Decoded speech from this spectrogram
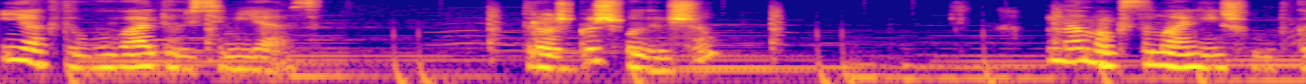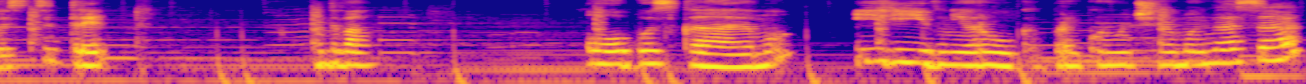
і активувати усі м'язи. Трошки швидше. На максимальній швидкості. Три, два. Опускаємо і рівні руки прокручуємо назад.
